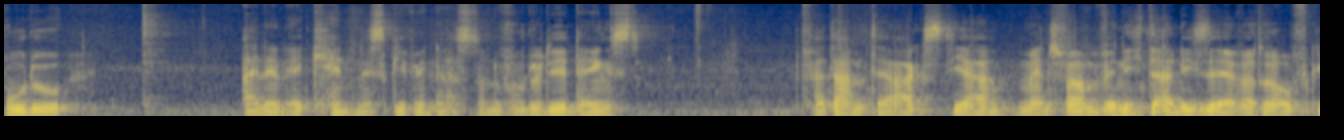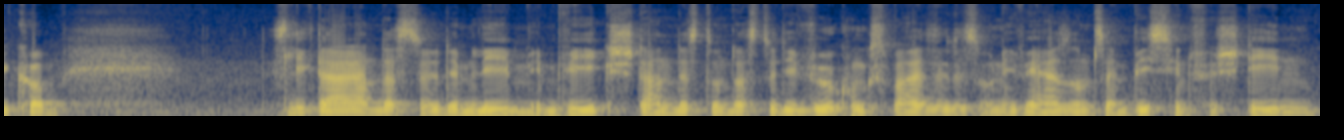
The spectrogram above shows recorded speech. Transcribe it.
wo du einen Erkenntnisgewinn hast und wo du dir denkst, verdammte Axt, ja, Mensch, warum bin ich da nicht selber drauf gekommen? Es liegt daran, dass du dem Leben im Weg standest und dass du die Wirkungsweise des Universums ein bisschen verstehen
